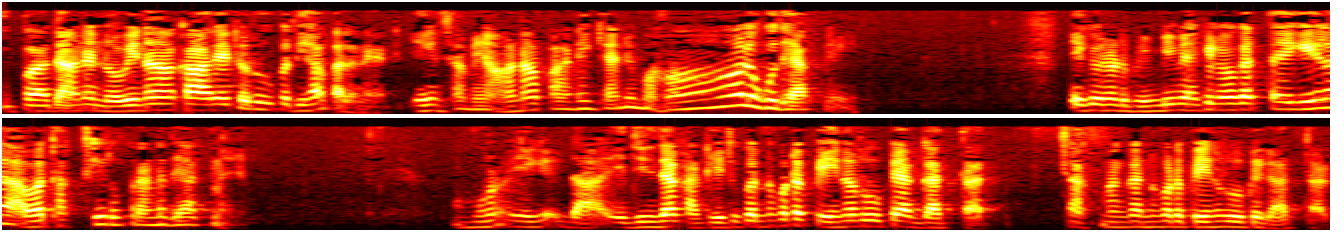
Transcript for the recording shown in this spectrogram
උපාදාන නොවන ආකාරයට රූප දිහා බලන හැටි. ඒ නිසා මේ ආනාපානය කියන්නේ මහා ලොකු දෙයක් නෙවෙයි. ඒක වෙනකොට බිම්බිම හැකිලව ගත්තයි කියලා අව탁සීරු කරන්න දෙයක් නැහැ. ඒක එදිනදා කටයුතු කරනකොට පේන රූපයක් ගත්තත්, සක්මන් කරනකොට පේන රූපේ ගත්තත්,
